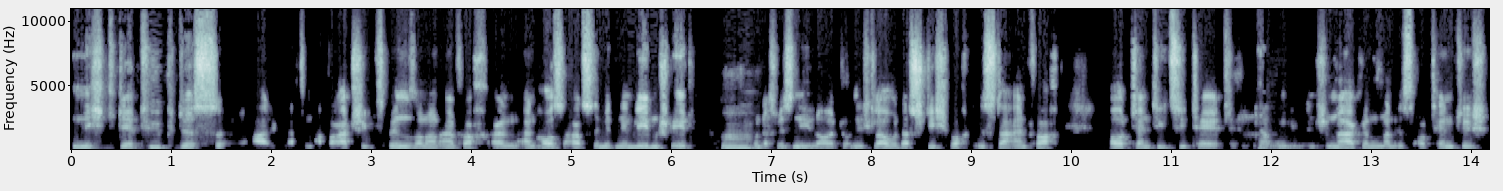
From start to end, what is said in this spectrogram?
nicht der Typ des aalglatten Apparatschicks bin, sondern einfach ein, ein Hausarzt, der mitten im Leben steht. Mhm. Und das wissen die Leute. Und ich glaube, das Stichwort ist da einfach Authentizität. Ja. Wenn die Menschen merken, man ist authentisch,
